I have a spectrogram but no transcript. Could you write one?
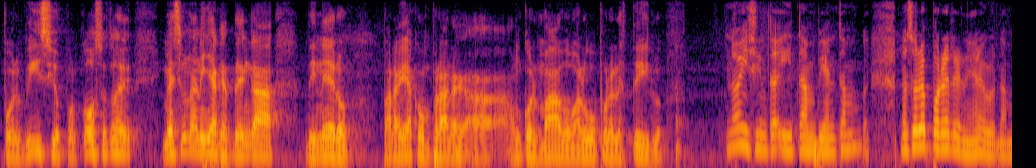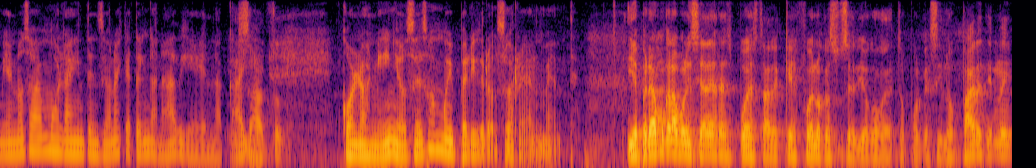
por vicios, por cosas. Entonces, me hace una niña que tenga dinero para ir a comprar a un colmado o algo por el estilo. No, y, y también, no solo por el dinero, también no sabemos las intenciones que tenga nadie en la calle. Con los niños, eso es muy peligroso realmente. Y esperamos que la policía dé respuesta de qué fue lo que sucedió con esto, porque si los padres tienen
